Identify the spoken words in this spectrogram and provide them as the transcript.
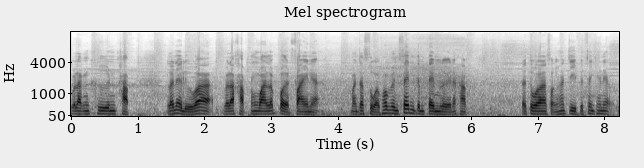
เวลากลางคืนขับ แล้วเนี่ยหรือว่าเวลาขับกลางวันแล้วเปิดไฟเนี่ย มันจะสวยเพราะเป็นเส้นเต็มๆเลยนะครับ แต่ตัว 25G เป็นเส้นแค่นี้ห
